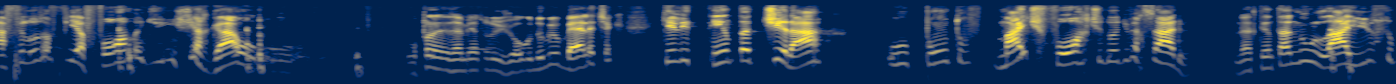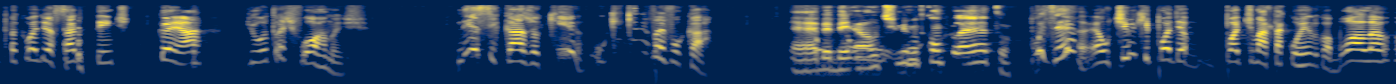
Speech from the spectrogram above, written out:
a filosofia, a forma de enxergar o, o planejamento do jogo do Bill Belichick que ele tenta tirar o ponto mais forte do adversário, né? Tenta anular isso para que o adversário tente ganhar de outras formas. Nesse caso aqui, o que, que ele vai focar? É, bebê, é um time muito completo. Pois é, é um time que pode, pode te matar correndo com a bola,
